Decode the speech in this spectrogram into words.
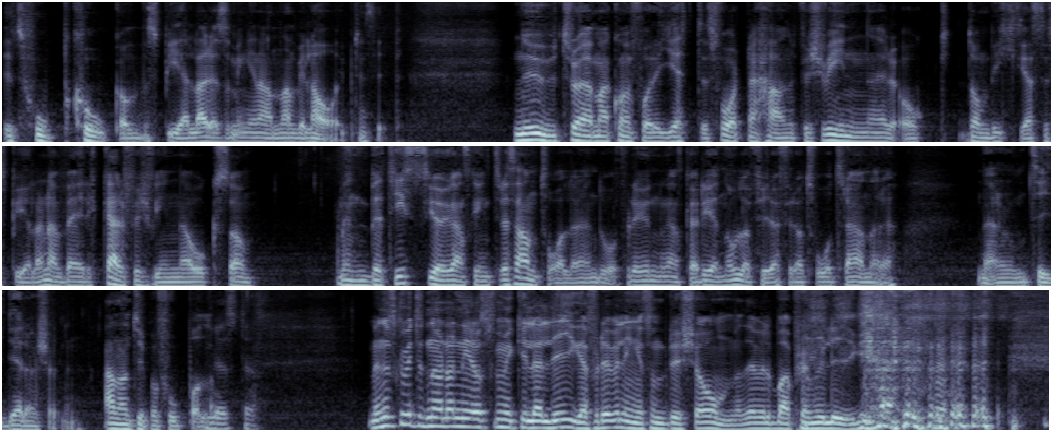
ett hopkok av spelare som ingen annan vill ha i princip. Nu tror jag man kommer få det jättesvårt när han försvinner och de viktigaste spelarna verkar försvinna också. Men Betis gör ju ganska intressant val där ändå, för det är ju en ganska renodlad 4-4-2-tränare. När de tidigare har kört en annan typ av fotboll. Men nu ska vi inte nörda ner oss för mycket i La Liga, för det är väl ingen som bryr sig om. Det är väl bara Premier League här.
